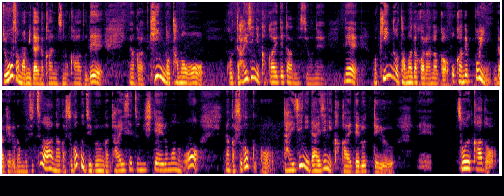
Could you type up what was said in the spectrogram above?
女王様みたいな感じのカードで、なんか金の玉をこう大事に抱えてたんですよね。で、まあ、金の玉だからなんかお金っぽいんだけれども、実はなんかすごく自分が大切にしているものを、なんかすごくこう、大事に大事に抱えてるっていう、えー、そういうカード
